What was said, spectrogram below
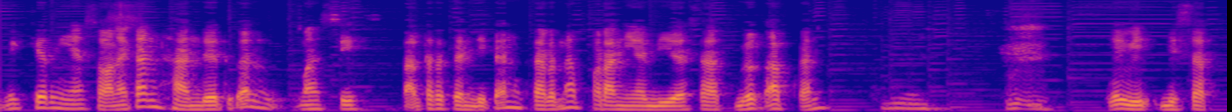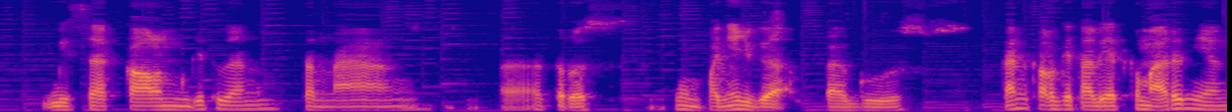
mikirnya soalnya kan Hande itu kan masih tak tergantikan karena perannya dia saat build up kan Iya. Hmm. dia bi- bisa bisa calm gitu kan tenang eh, terus umpannya juga bagus kan kalau kita lihat kemarin yang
